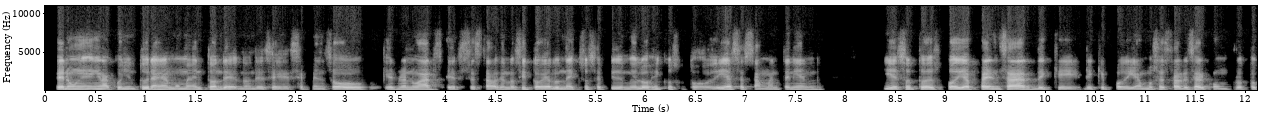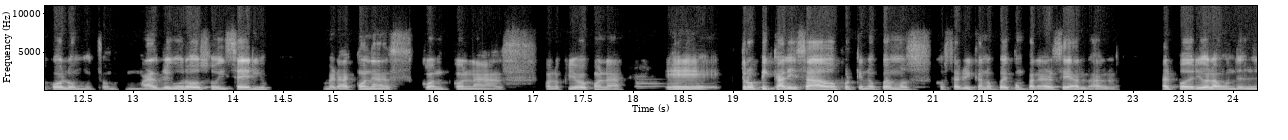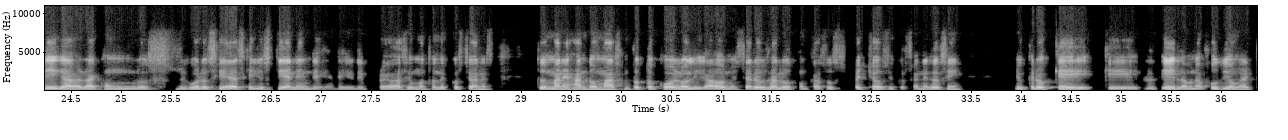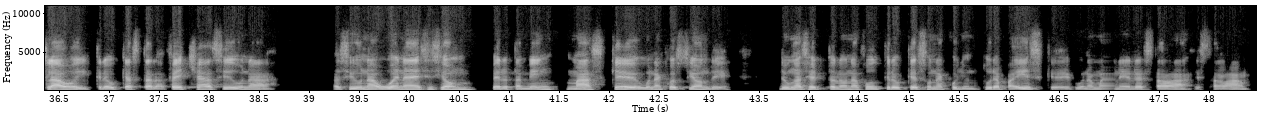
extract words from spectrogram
pero en la coyuntura, en el momento donde, donde se, se pensó que el reanudar, se estaba haciendo así, todavía los nexos epidemiológicos todavía se están manteniendo, y eso entonces podía pensar de que, de que podíamos establecer con un protocolo mucho más riguroso y serio ¿verdad? Con las, con, con las, con lo que yo con la eh, tropicalizado, porque no podemos, Costa Rica no puede compararse al, al, al, poderío de la Bundesliga, ¿verdad? Con las rigurosidades que ellos tienen de, de, de, pruebas y un montón de cuestiones. Entonces, manejando más un protocolo ligado al Ministerio de Salud con casos sospechosos y cuestiones así, yo creo que, que y la UNAFUD dio en el clavo y creo que hasta la fecha ha sido una, ha sido una buena decisión, pero también más que una cuestión de, de un acierto de la UNAFUD, creo que es una coyuntura país que de alguna manera estaba, estaba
